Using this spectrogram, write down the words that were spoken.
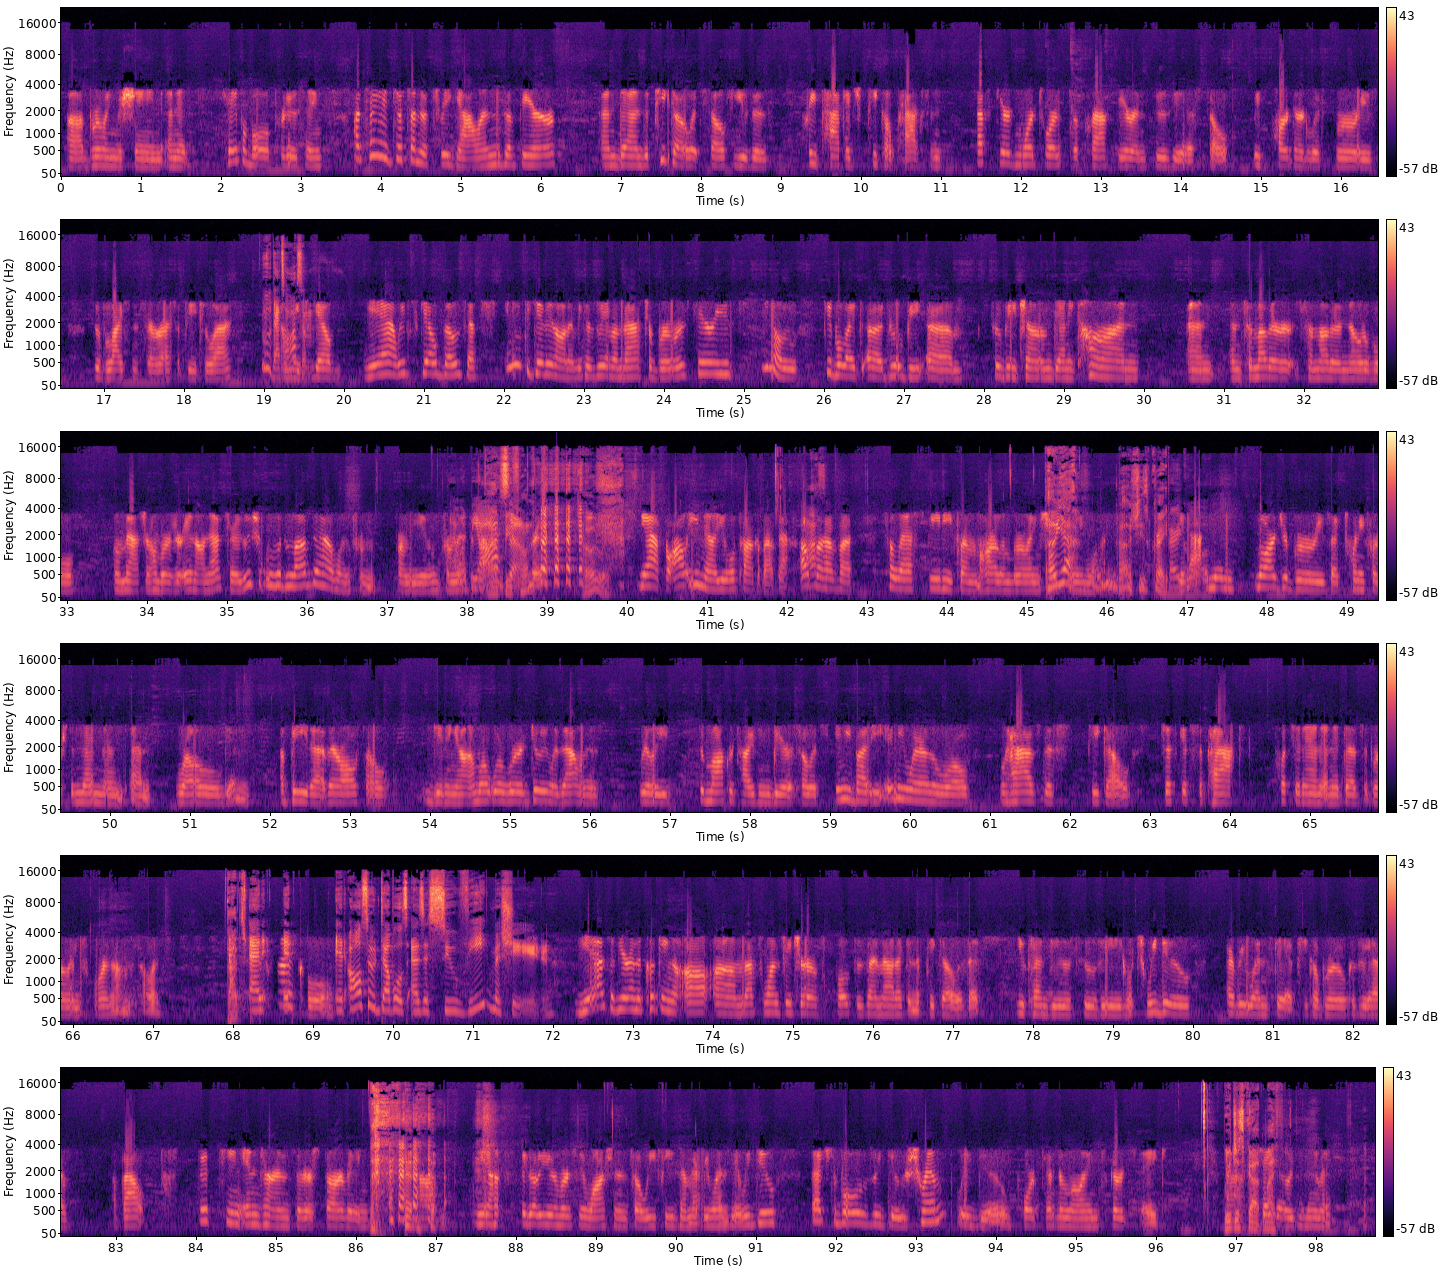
uh, brewing machine, and it's capable of producing, I'd say, just under three gallons of beer. And then the Pico itself uses prepackaged Pico packs, and that's geared more towards the craft beer enthusiast. So we've partnered with breweries who've licensed their recipe to us. Ooh, that's and awesome. We've scaled, yeah, we've scaled those up. You need to get in on it because we have a Master Brewers series. You know, people like uh, Drew, Be- um, Drew Beechum, Denny Conn, and and some other some other notable uh, Master Homebrewers are in on that series. We should, we would love to have one from from you from That would be That'd be awesome. fun. totally. Yeah, so I'll email you. We'll talk about that. I also Awesome. have uh, Celeste Beatty from Harlem Brewing. She's Oh yeah. doing one. Oh, she's great. Very Yeah, cool. and then larger breweries like 21st Amendment and Rogue and Abita, they're also getting in on. What what we're doing with that one is really democratizing beer. So it's anybody anywhere in the world who has this Pico just gets the pack, puts it in, and it does the brewing for them. So it's That's And pretty it, cool. it also doubles as a sous vide machine. Yes, if you're into cooking, uh, um, that's one feature of both the Zymatic and the Pico is that you can do sous vide, which we do every Wednesday at Pico Brew because we have about 15 interns that are starving. um, yeah, they go to University of Washington, so we feed them every Wednesday. We do vegetables, we do shrimp, we do pork tenderloin, skirt steak. we just got my potatoes, you name it.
